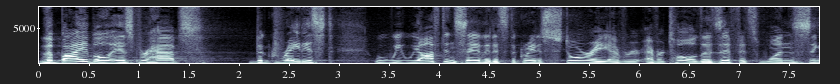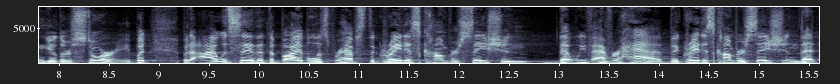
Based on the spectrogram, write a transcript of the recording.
The Bible is perhaps the greatest. We, we often say that it's the greatest story ever, ever told, as if it's one singular story. But, but I would say that the Bible is perhaps the greatest conversation that we've ever had, the greatest conversation that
